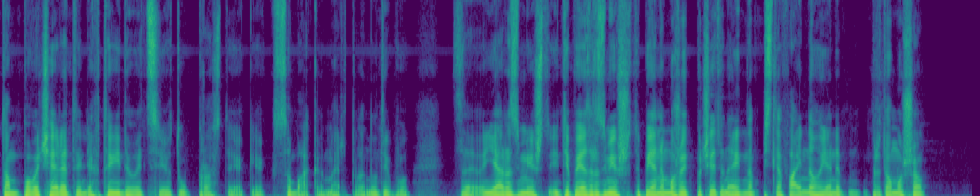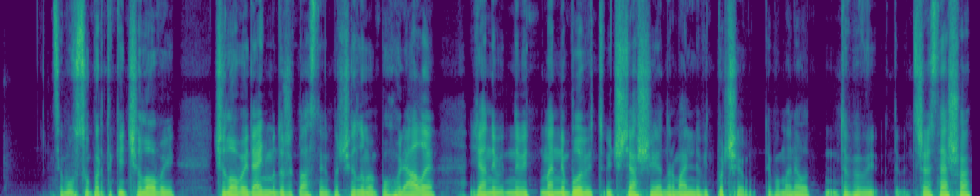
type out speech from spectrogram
там повечеряти, лягти і дивитися Ютуб просто як як собака мертва. Ну, типу, я розумію, що і типу, я зрозумів, що типу, я не можу відпочити навіть на після файного, я не при тому, що це був супер такий чоловий чоловий день. Ми дуже класно відпочили, ми погуляли. Я не не від мене не було від, відчуття, що я нормально відпочив. Типу, мене от типу, через те, що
